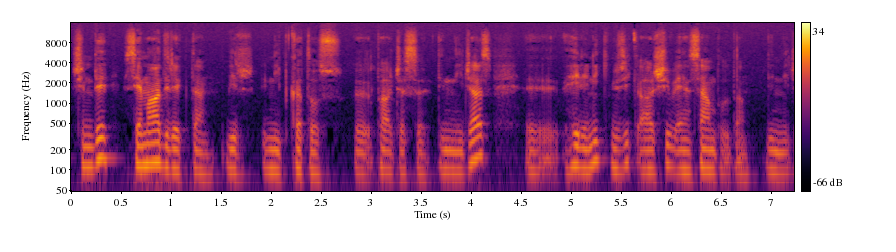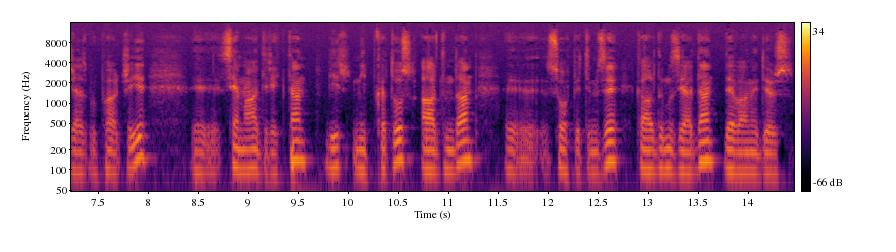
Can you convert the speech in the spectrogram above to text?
Şimdi Sema Direk'ten bir Nipkatos e, parçası dinleyeceğiz. E, Helenik Müzik Arşiv Ensemble'dan dinleyeceğiz bu parçayı. E, Sema Direk'ten bir Nipkatos ardından e, sohbetimize kaldığımız yerden devam ediyoruz.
